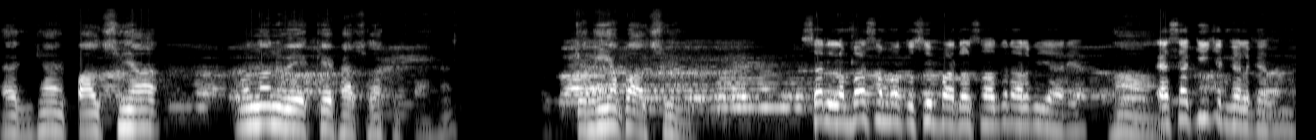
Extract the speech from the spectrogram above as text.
ਹੈਗੀਆਂ ਪਾਲਸੀਆਂ ਉਹਨਾਂ ਨੂੰ ਵੇਖ ਕੇ ਫੈਸਲਾ ਕੀਤਾ ਹੈ। ਚੰਗੀਆਂ ਪਾਲਸੀਆਂ। ਸਰ ਲੰਬਾ ਸਮਾਂ ਤੁਸੀਂ ਬਾਦਲ ਸਾਹਿਬ ਦੇ ਨਾਲ ਗੁਜ਼ਾਰਿਆ। ਹਾਂ। ਐਸਾ ਕੀ ਚੰਗਾ ਲੱਗਾ ਤੁਹਾਨੂੰ?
